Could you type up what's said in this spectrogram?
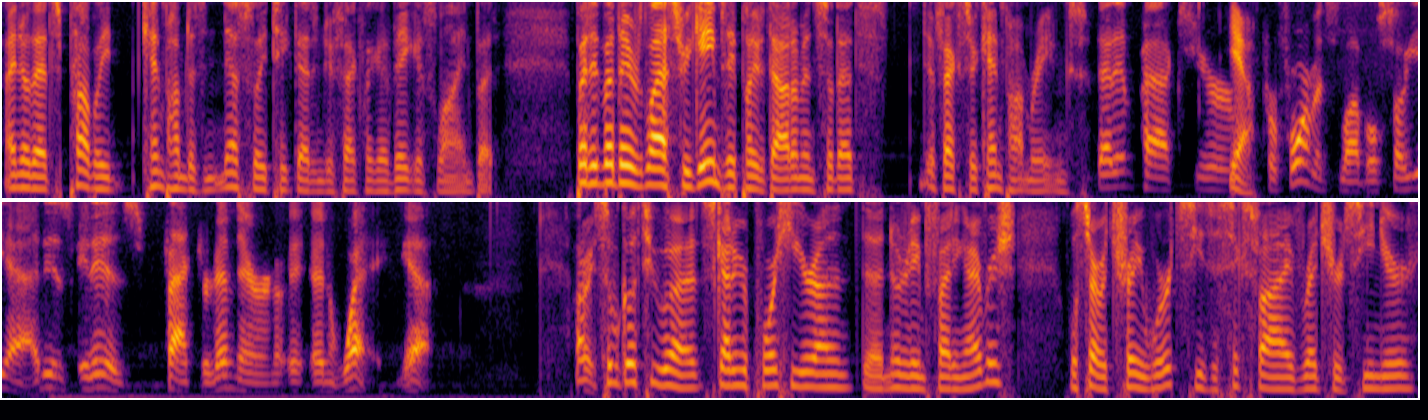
I know that's probably KenPom doesn't necessarily take that into effect like a Vegas line, but but but their last three games they played without him, and so that's affects their KenPom ratings. That impacts your yeah. performance level. So yeah, it is it is factored in there in a, in a way. Yeah. All right, so we'll go through a scouting report here on the Notre Dame Fighting Irish. We'll start with Trey Wertz. He's a 6'5 redshirt senior,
